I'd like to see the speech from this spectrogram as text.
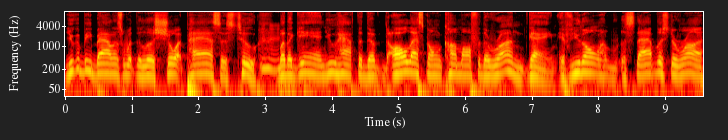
You could be balanced with the little short passes too. Mm-hmm. But again, you have to. The, all that's going to come off of the run game. If you don't establish the run,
